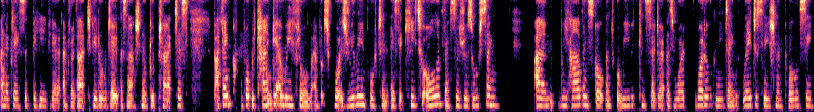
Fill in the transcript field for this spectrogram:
and aggressive behaviour and for that to be rolled out as national good practice. But I think what we can't get away from and what is really important is that key to all of this is resourcing. Um, we have in Scotland what we would consider as world, world leading legislation and policy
